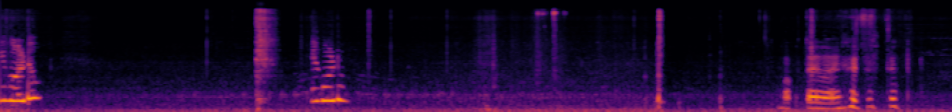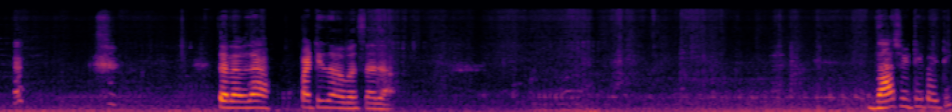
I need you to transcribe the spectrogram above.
हे गोल्डू. हे गोल्डू. बघतोय बाय चला जा पाठी जा बसा जा जा शेटी पाठी.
